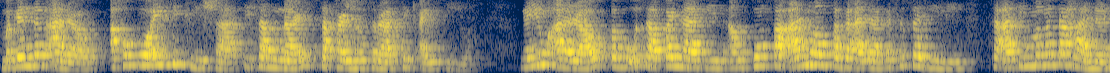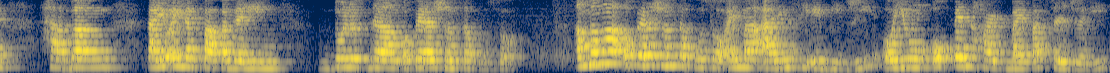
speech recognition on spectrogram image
Magandang araw. Ako po ay si Krisha, isang nurse sa Cardiothoracic ICU. Ngayong araw, pag-uusapan natin ang kung paano ang pag-aalaga sa sarili sa ating mga tahanan habang tayo ay nagpapagaling dulot ng operasyon sa puso. Ang mga operasyon sa puso ay maaaring CABG o yung open heart bypass surgery,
